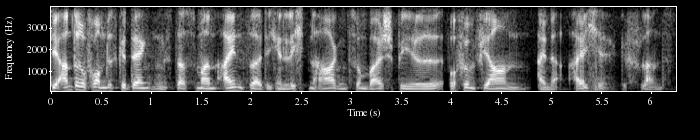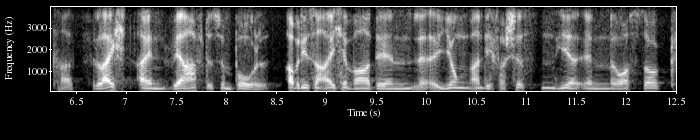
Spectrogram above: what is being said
Die andere Form des Gedenkens, dass man einseitig in Lichtenhagen zum Beispiel vor fünf Jahren eine Eiche gepflanzt hat, vielleicht ein wehrhaftes Symbol. Aber diese Eiche war den äh, jungen Antifaschisten hier in Rostock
